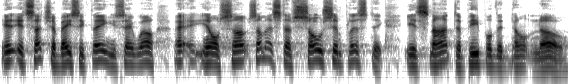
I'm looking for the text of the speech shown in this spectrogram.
it, It's such a basic thing. You say, well, uh, you know, some some of that stuff's so simplistic. It's not to people that don't know.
